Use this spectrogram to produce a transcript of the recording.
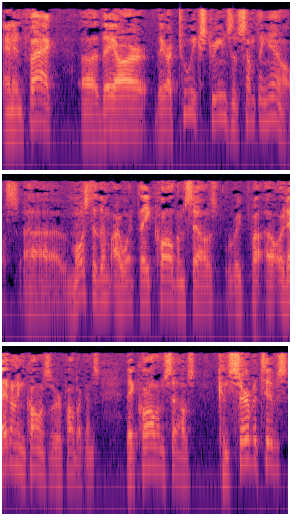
And in fact, uh, they are they are two extremes of something else. Uh, most of them are what they call themselves, Repu- or they don't even call themselves Republicans. They call themselves conservatives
